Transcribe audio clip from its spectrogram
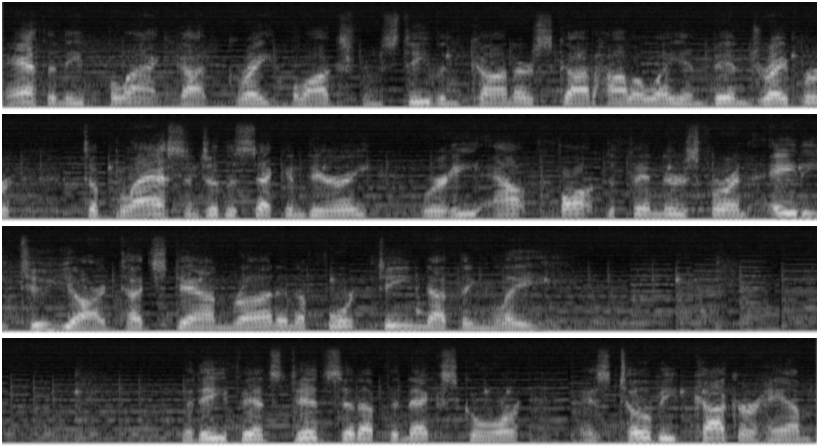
Anthony Black got great blocks from Stephen Connor, Scott Holloway, and Ben Draper to blast into the secondary, where he outfought defenders for an 82-yard touchdown run and a 14-0 lead. The defense did set up the next score as Toby Cockerham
